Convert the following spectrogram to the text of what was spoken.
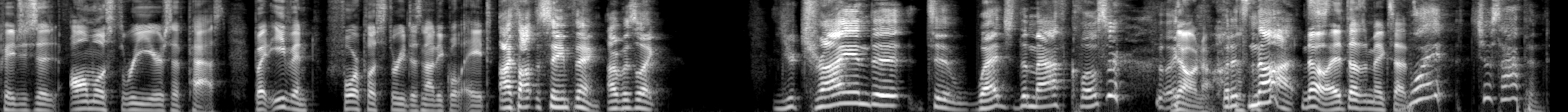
pages. He said almost three years have passed, but even four plus three does not equal eight. I thought the same thing. I was like, "You're trying to to wedge the math closer." Like, no, no, but it's not. no, it doesn't make sense. What just happened?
